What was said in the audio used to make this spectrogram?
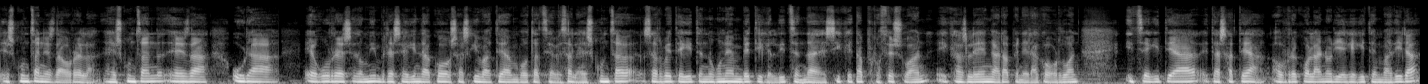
Eskuntzan ez da horrela. Eskuntzan ez da ura egurrez edo minbrez egindako saski batean botatzea bezala. Eskuntza zerbait egiten dugunean beti gelditzen da, ezik eta prozesuan ikasleen garapenerako orduan hitz egitea eta esatea aurreko lan horiek egiten badira,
